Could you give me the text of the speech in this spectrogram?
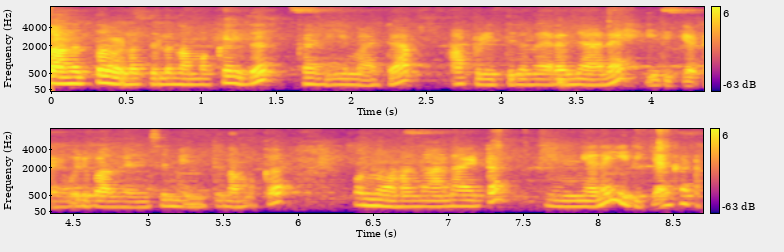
തണുത്ത വെള്ളത്തിൽ നമുക്ക് ഇത് കഴുകി മാറ്റാം. അപ്പോഴിത്തിരി നേരം ഞാൻ ഇരിക്കട്ടെ. ഒരു പതിനഞ്ച് മിനിറ്റ് നമുക്ക് ഒന്ന് ഉണങ്ങാനായിട്ട് ഇങ്ങനെ ഇരിക്കാം കേട്ടോ.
